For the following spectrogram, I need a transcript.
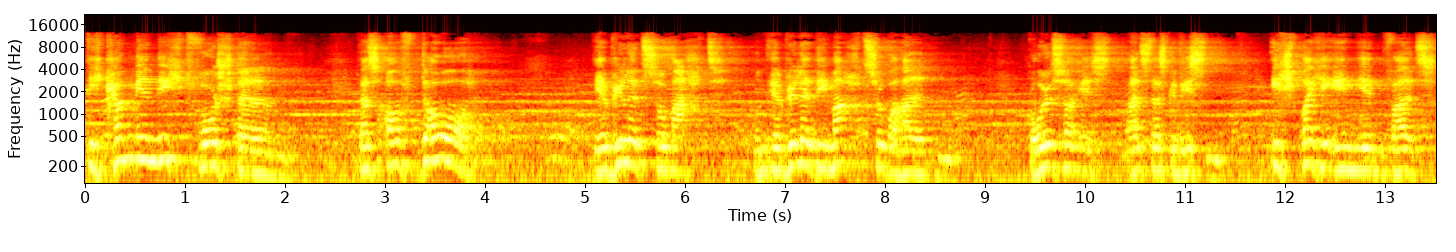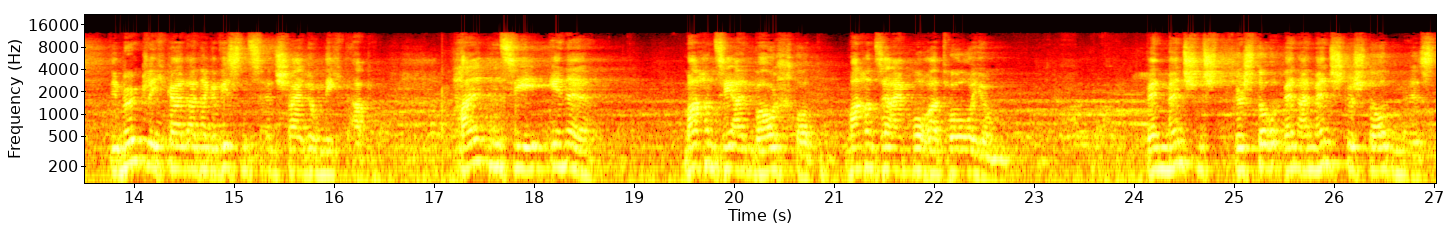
ich kann mir nicht vorstellen, dass auf Dauer Ihr Wille zur Macht und Ihr Wille, die Macht zu behalten, größer ist als das Gewissen. Ich spreche Ihnen jedenfalls die Möglichkeit einer Gewissensentscheidung nicht ab. Halten Sie inne, machen Sie einen Baustopp, machen Sie ein Moratorium. Wenn, Menschen wenn ein Mensch gestorben ist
